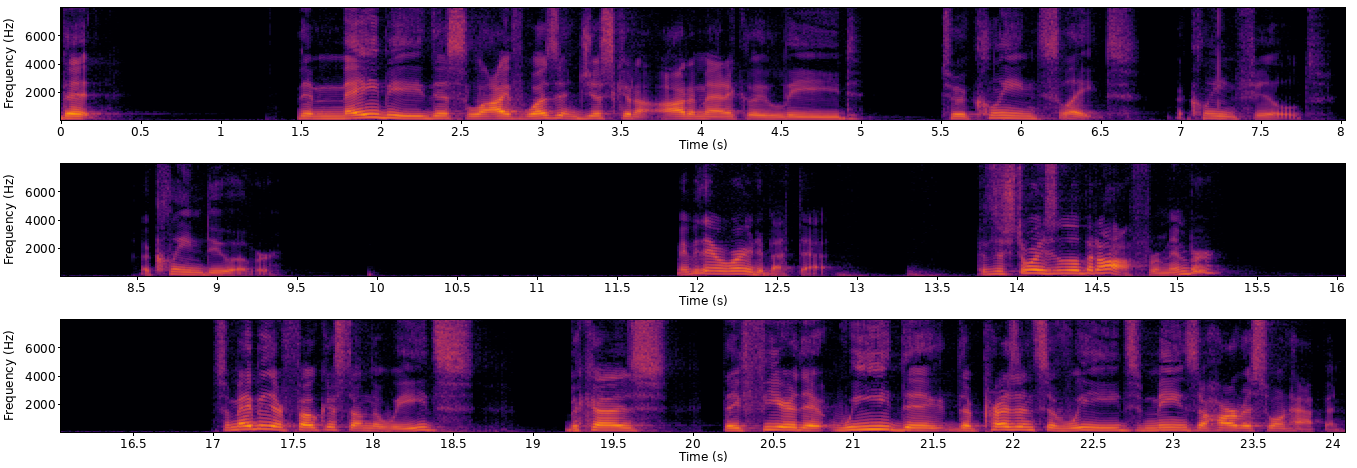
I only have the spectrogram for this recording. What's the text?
That, that maybe this life wasn't just going to automatically lead to a clean slate, a clean field, a clean do over. Maybe they were worried about that. Because the story's a little bit off, remember? So maybe they're focused on the weeds because they fear that weed, the, the presence of weeds means the harvest won't happen.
